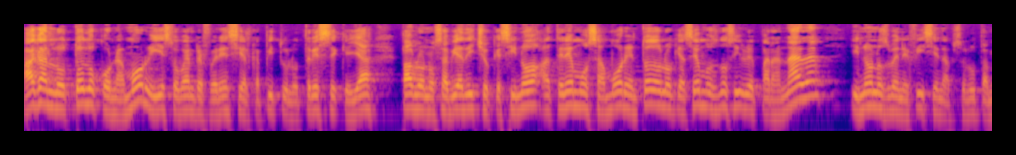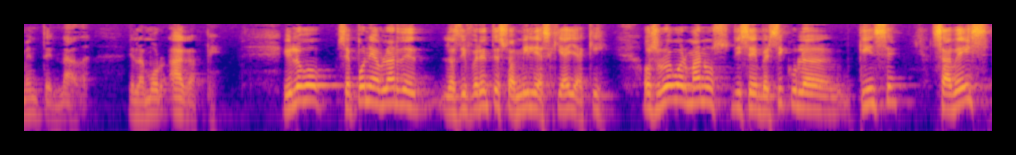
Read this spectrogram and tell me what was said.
Háganlo todo con amor, y eso va en referencia al capítulo 13, que ya Pablo nos había dicho que si no tenemos amor en todo lo que hacemos no sirve para nada y no nos beneficia en absolutamente nada. El amor ágape. Y luego se pone a hablar de las diferentes familias que hay aquí. Os ruego, hermanos, dice en versículo 15, sabéis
